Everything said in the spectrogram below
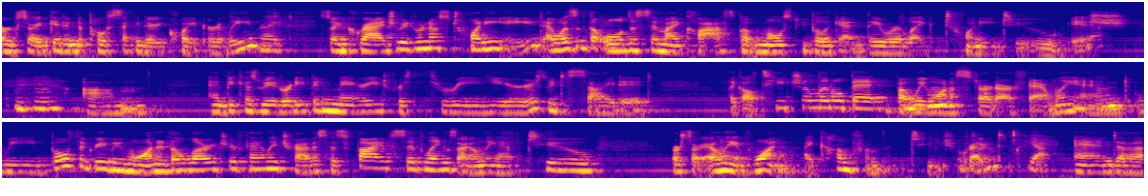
or sorry, get into post secondary quite early. Right. So I graduated when I was 28. I wasn't the oldest in my class, but most people, again, they were like 22 ish. Um, and because we had already been married for three years, we decided, like, I'll teach a little bit, but we want to start our family. And we both agreed we wanted a larger family. Travis has five siblings. I only have two, or sorry, I only have one. I come from two children. Right. Yeah. And uh,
